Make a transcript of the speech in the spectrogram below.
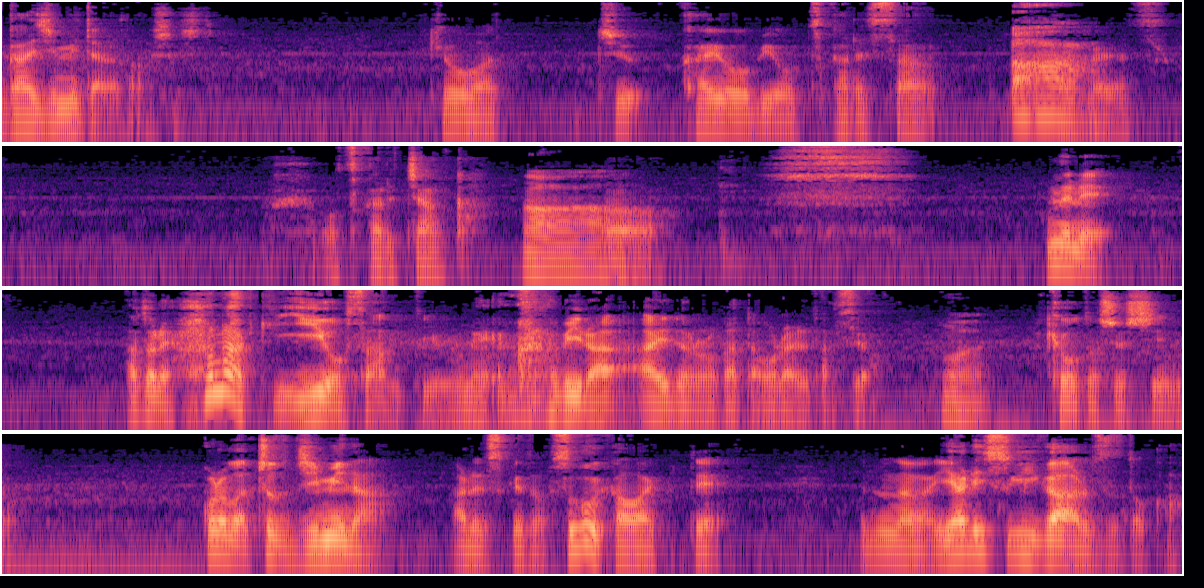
外人みたいな顔して。今日は、チュー、火曜日お疲れさん。あかやつ。お疲れちゃんか。あ、あ。でね、あとね、花木伊代さんっていうね、グラビラアイドルの方おられたんですよ。はい。京都出身の。これはちょっと地味な、あれですけど、すごい可愛くて、なんか、やりすぎガールズとか、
